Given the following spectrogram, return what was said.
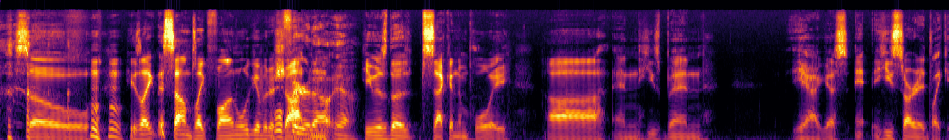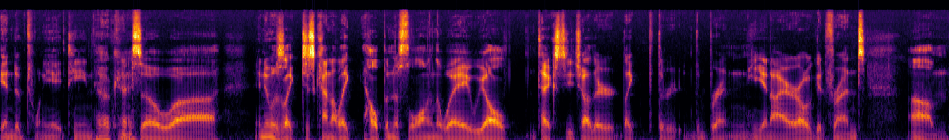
So he's like, This sounds like fun. We'll give it a We'll shot. figure it And out, yeah. He was the second employee. Uh and he's been yeah, I guess eh, he started like end of 2018. Okay. And so, uh, and it was like just kind of like helping us along the way. We all text each other, like the, the Brent and he and I are all good friends. Um,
